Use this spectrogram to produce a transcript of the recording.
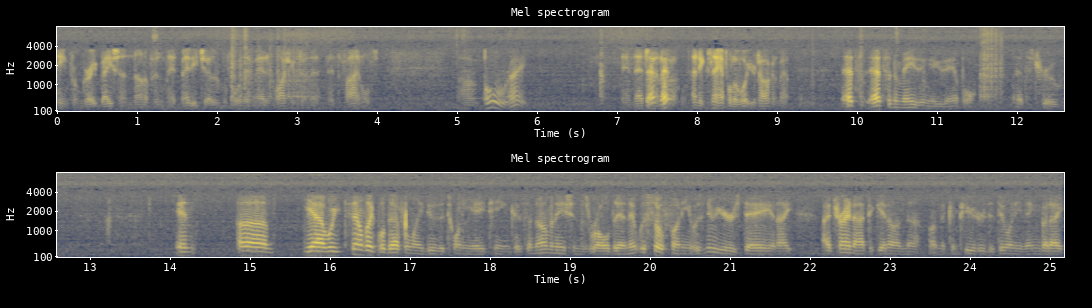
a team from Great Basin, none of whom had met each other before they met in Washington at, at the finals. Um, Oh, right. and that's That- kind of a, an example of what you're talking about. That's that's an amazing example. That's true. And um, yeah, we sounds like we'll definitely do the 2018 because the nominations rolled in. It was so funny. It was New Year's Day, and I I try not to get on the on the computer to do anything, but I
